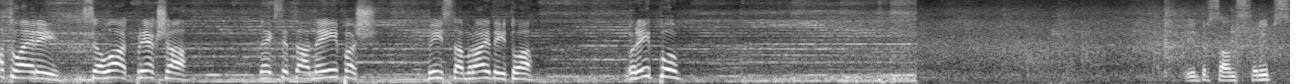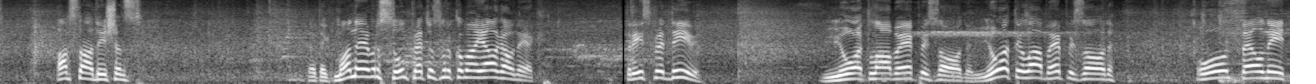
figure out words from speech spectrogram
Atvairīja sev vārtu priekšā, teiksim tā, neīpaši bīstam raidīto ripu. Interesants rips apstādīšanas teikt, manevrs un pretuzbrukumā Jālgaunieki. 3 pret 2. Ļoti laba epizode, ļoti laba epizode. Un pelnīt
